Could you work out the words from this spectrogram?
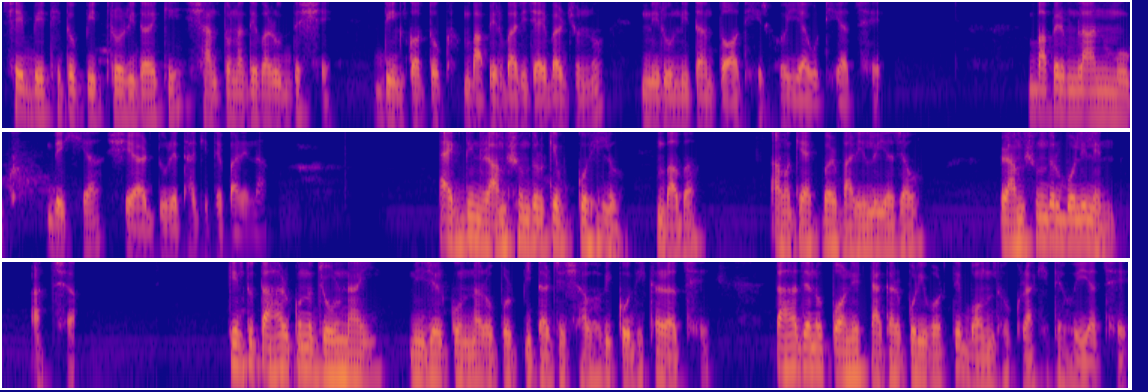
সেই ব্যথিত পিতৃ হৃদয়কে সান্ত্বনা দেবার উদ্দেশ্যে দিন কতক বাপের বাড়ি যাইবার জন্য নিরু নিতান্ত অধীর হইয়া উঠিয়াছে। বাপের ম্লান মুখ দেখিয়া সে আর দূরে থাকিতে পারে না। একদিন রামসুন্দরকে কহিল, বাবা, আমাকে একবার বাড়ি লইয়া যাও। রামসুন্দর বলিলেন আচ্ছা। কিন্তু তাহার কোনো জোর নাই, নিজের কন্যার ওপর পিতার যে স্বাভাবিক অধিকার আছে, তাহা যেন পণের টাকার পরিবর্তে বন্ধক রাখিতে হইয়াছে।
